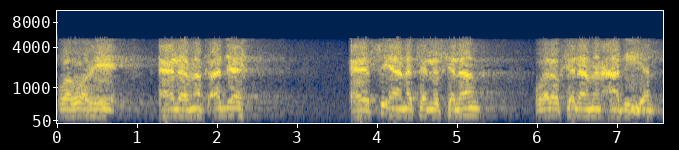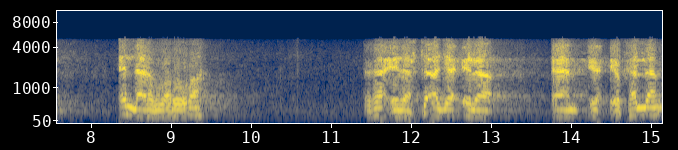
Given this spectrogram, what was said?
وهو في على مقعده صيانة للكلام ولو كلاما عاديا إلا للضرورة فإذا احتاج إلى أن يكلم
